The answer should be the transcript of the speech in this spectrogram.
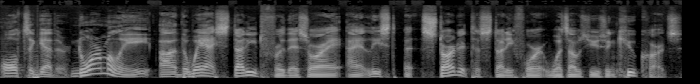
altogether. Normally, uh, the way I studied for this, or I, I at least uh, started to study for it, was I was using cue cards.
